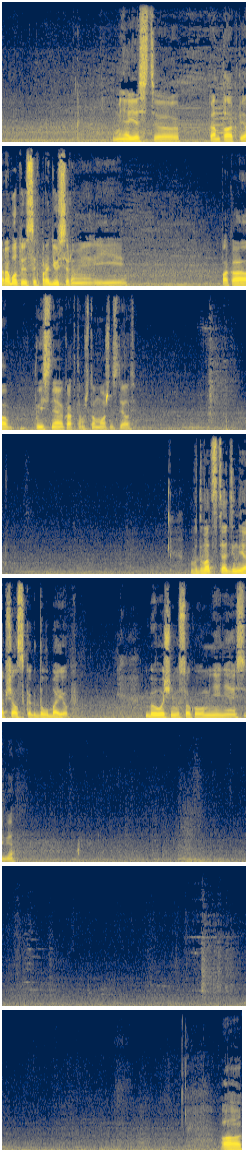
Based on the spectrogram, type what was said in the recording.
У меня есть э, контакт, я работаю с их продюсерами и пока выясняю, как там, что можно сделать. В 21 я общался как долбоеб. Был очень высокого мнения о себе.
